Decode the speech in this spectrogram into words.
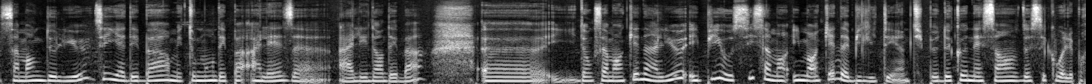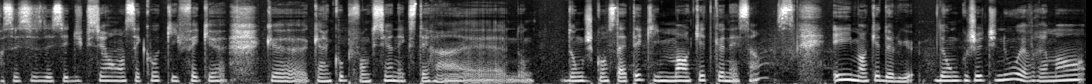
Ça manque de lieux. Tu sais, il y a des bars, mais tout le monde n'est pas à l'aise à, aller dans des bars. Euh, donc, ça manquait d'un lieu. Et puis aussi, ça il manquait d'habilité, un petit peu de connaissance de c'est quoi les processus de séduction, c'est quoi qui fait que, qu'un couple fonctionne, etc. Euh, donc, donc, je constatais qu'il manquait de connaissances et il manquait de lieux. Donc, Je nous est vraiment,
